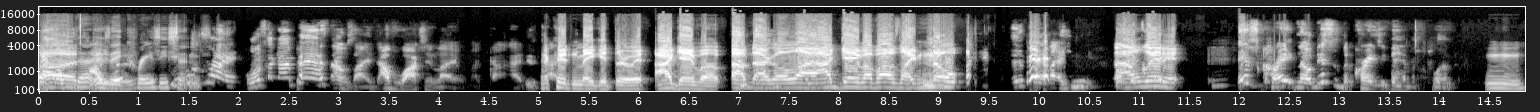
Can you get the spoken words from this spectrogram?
Uh, that is a crazy sentence. like, once I got past, I was like, I was watching like, oh my god, I couldn't make it through it. I gave up. I'm not gonna lie. I gave up. I was like, nope. Like, I with it. It's crazy. No, this is the crazy thing about Plunder. Mm.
